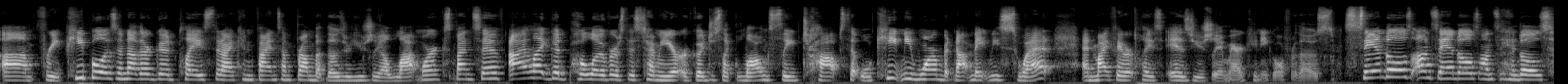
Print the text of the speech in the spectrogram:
Um, Free People is another good place that I can find some from but those are usually a lot more expensive. I like good pullovers this time of year or good just like long sleeve tops that will keep me warm but not make me sweat and my favorite place is usually American Eagle for those. Sandals on sandals on sandals.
